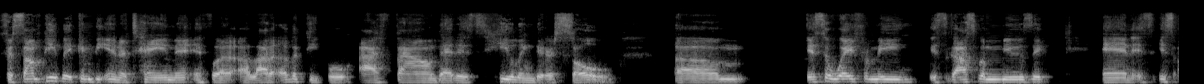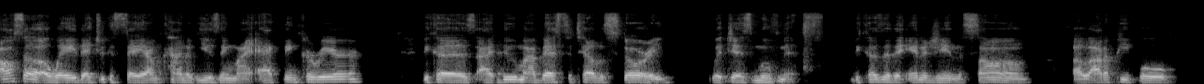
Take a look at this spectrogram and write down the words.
for some people it can be entertainment, and for a lot of other people, I found that it's healing their soul. Um, it's a way for me. It's gospel music, and it's it's also a way that you could say I'm kind of using my acting career because I do my best to tell a story with just movements. Because of the energy in the song, a lot of people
